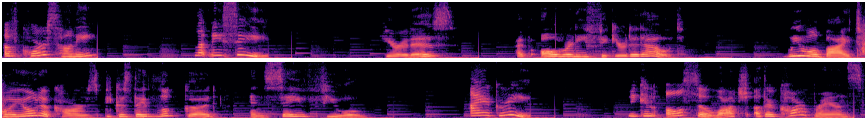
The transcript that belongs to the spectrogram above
Of course, honey. Let me see. Here it is. I've already figured it out. We will buy Toyota cars because they look good and save fuel. I agree. We can also watch other car brands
